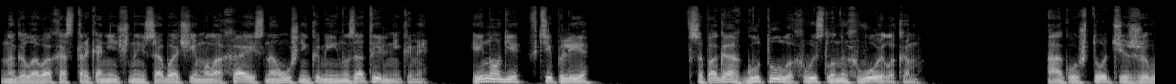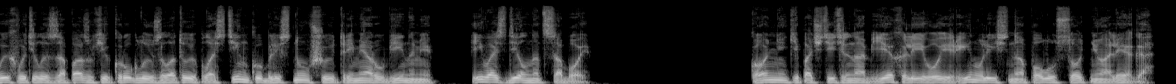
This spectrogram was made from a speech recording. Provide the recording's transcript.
на головах остроконечные собачьи малахаи с наушниками и назатыльниками, и ноги в тепле, в сапогах-гутулах, высланных войлоком. Акуш тотчас же выхватил из-за пазухи круглую золотую пластинку, блеснувшую тремя рубинами, и воздел над собой. Конники почтительно объехали его и ринулись на полусотню Олега.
